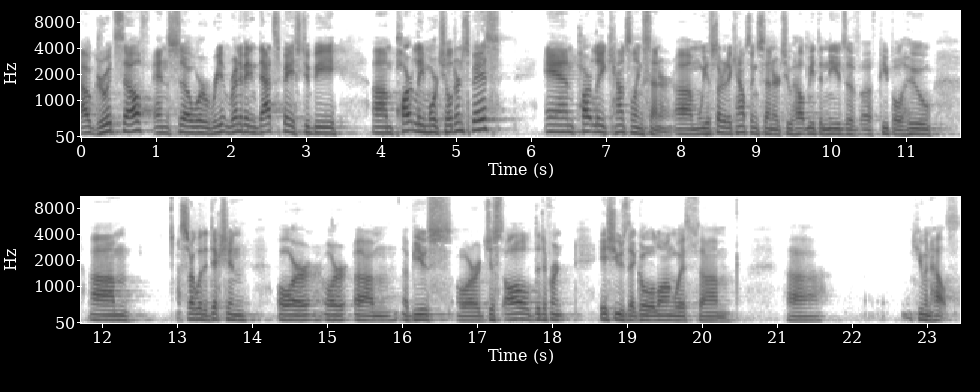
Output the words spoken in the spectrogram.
outgrew itself. And so we're re- renovating that space to be, um, partly more children's space and partly counseling center. Um, we have started a counseling center to help meet the needs of, of people who, um, struggle with addiction, or, or um, abuse or just all the different issues that go along with um, uh, human health.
